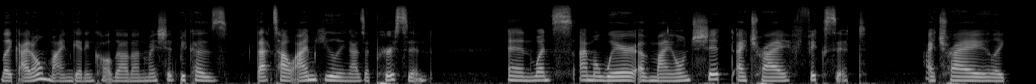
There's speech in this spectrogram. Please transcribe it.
Like, I don't mind getting called out on my shit because that's how I'm healing as a person. And once I'm aware of my own shit, I try fix it. I try like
